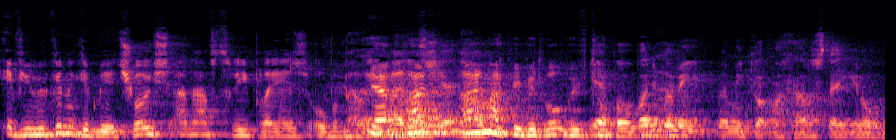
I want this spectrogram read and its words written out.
if you were going to give me a choice, I'd have three players over Bellingham. Yeah, Bellingham. I'm, yeah. I'm happy with what we've yeah, done. Yeah, but when, yeah. when, we, when we got McAllister, you know,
